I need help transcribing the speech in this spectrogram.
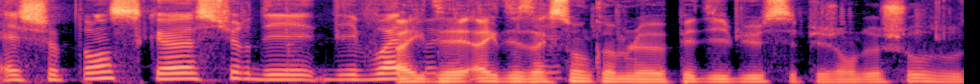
et je pense que sur des, des voies de avec des, avec des mobilité- actions comme le pédibus et puis ce genre de choses où,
